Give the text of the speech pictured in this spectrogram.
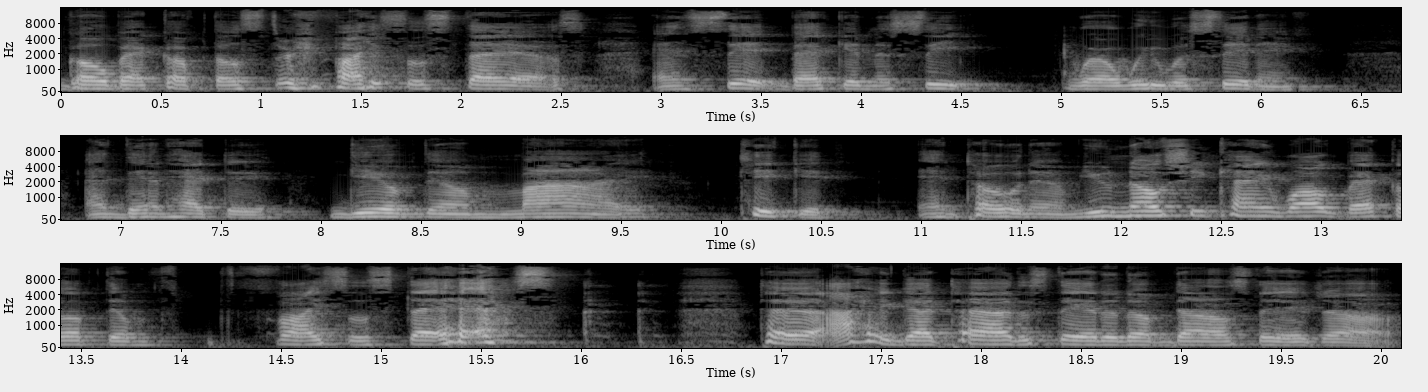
go back up those three flights of stairs and sit back in the seat where we were sitting and then had to give them my ticket and told them, you know she can't walk back up them flights of stairs. I had got tired of standing up downstairs, y'all.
